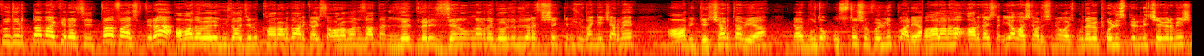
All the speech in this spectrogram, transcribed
kudurtma makinesi. Tafaştır ha. Havada böyle güzelce bir karardı arkadaşlar. Arabanın zaten ledleri, xenonlarda gördüğünüz üzere fişek gibi şuradan geçer mi? Abi geçer tabi ya. Ya burada usta şoförlük var ya. Bakalım arkadaşlar yavaş kardeşim yavaş. Burada bir polis birini çevirmiş.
